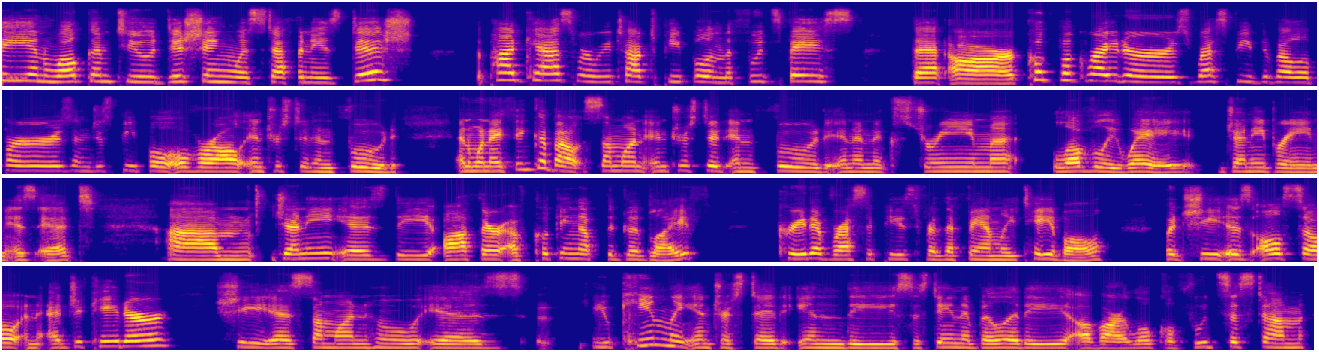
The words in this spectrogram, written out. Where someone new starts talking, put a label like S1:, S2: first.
S1: Everybody, and welcome to Dishing with Stephanie's Dish, the podcast where we talk to people in the food space that are cookbook writers, recipe developers, and just people overall interested in food. And when I think about someone interested in food in an extreme, lovely way, Jenny Breen is it. Um, Jenny is the author of Cooking Up the Good Life Creative Recipes for the Family Table, but she is also an educator she is someone who is uh, you keenly interested in the sustainability of our local food system.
